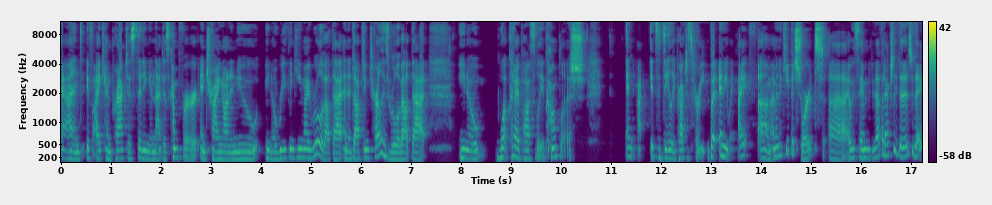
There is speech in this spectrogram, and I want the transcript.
And if I can practice sitting in that discomfort and trying on a new, you know, rethinking my rule about that and adopting Charlie's rule about that, you know, what could I possibly accomplish? and it's a daily practice for me. But anyway, I um, I'm going to keep it short. Uh, I always say I'm going to do that, but I actually did it today,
